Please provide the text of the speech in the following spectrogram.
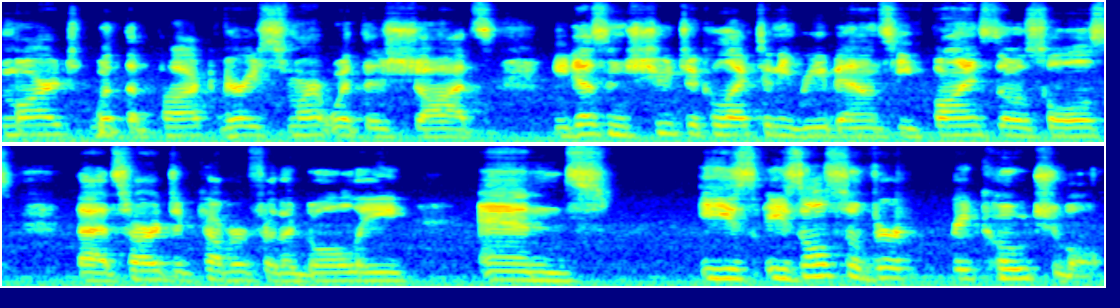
smart with the puck, very smart with his shots. He doesn't shoot to collect any rebounds. He finds those holes that's hard to cover for the goalie, and he's he's also very, very coachable.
